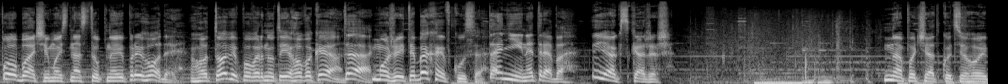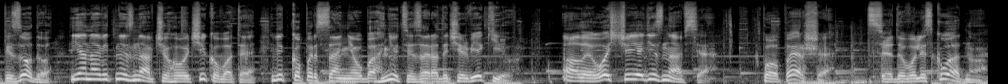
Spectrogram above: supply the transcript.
Побачимось наступної пригоди. Готові повернути його в океан? Так. Може, і тебе хай вкуса? Та ні, не треба. Як скажеш. На початку цього епізоду я навіть не знав, чого очікувати від коперсання у багнюці заради черв'яків. Але ось що я дізнався: по-перше, це доволі складно.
